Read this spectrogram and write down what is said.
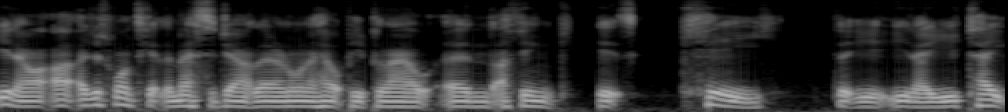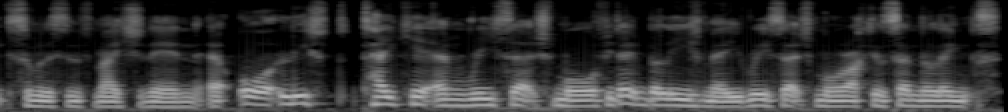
you know, I, I just want to get the message out there and I want to help people out. And I think it's key that you you know you take some of this information in, or at least take it and research more. If you don't believe me, research more. I can send the links.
